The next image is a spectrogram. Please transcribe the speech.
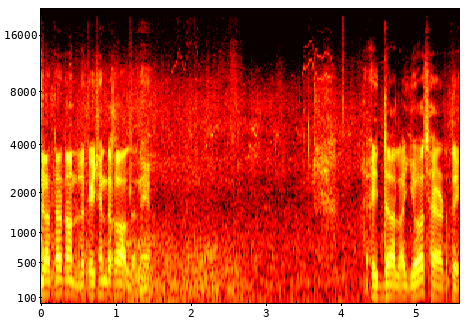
ਜਦ ਤੱਕ ਤੁਹਾਨੂੰ ਲੋਕੇਸ਼ਨ ਦਿਖਾ ਦਿੰਦੇ ਆ ਇਦਾਂ ਲਾਈਓ ਆ ਸਾਈਡ ਤੇ।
